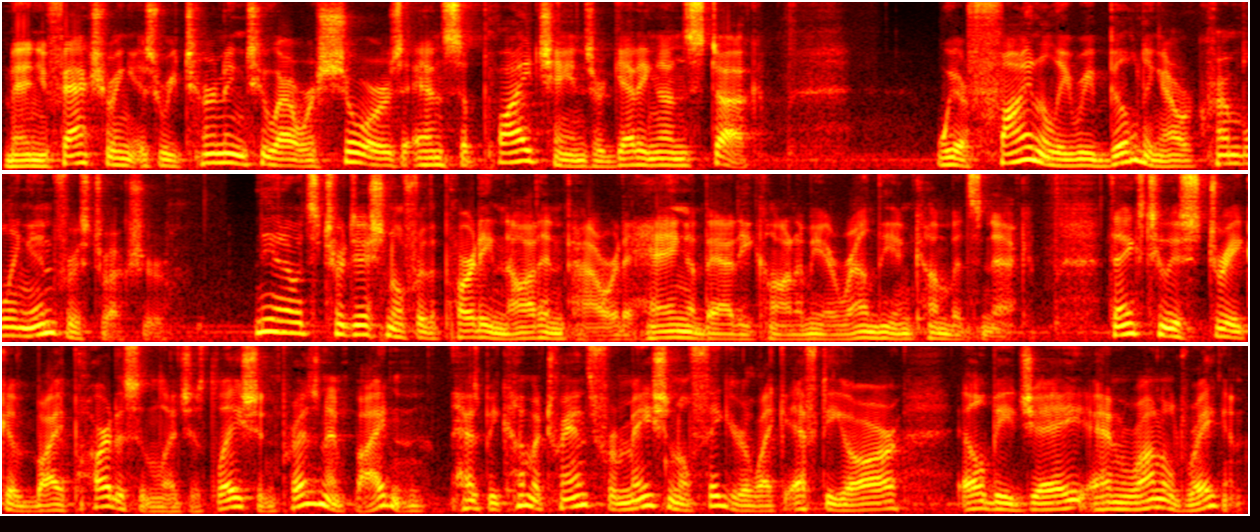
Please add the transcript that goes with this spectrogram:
Manufacturing is returning to our shores and supply chains are getting unstuck. We are finally rebuilding our crumbling infrastructure. You know, it's traditional for the party not in power to hang a bad economy around the incumbent's neck. Thanks to his streak of bipartisan legislation, President Biden has become a transformational figure like FDR, LBJ, and Ronald Reagan.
